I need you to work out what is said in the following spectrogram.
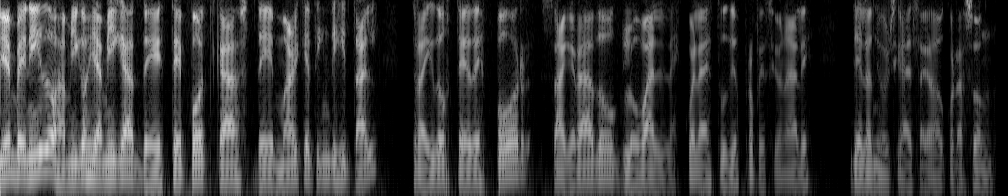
Bienvenidos amigos y amigas de este podcast de marketing digital traído a ustedes por Sagrado Global, la Escuela de Estudios Profesionales de la Universidad del Sagrado Corazón.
